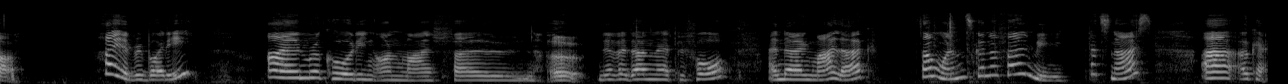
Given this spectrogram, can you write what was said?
Hi everybody. I'm recording on my phone. Never done that before. And knowing my luck, someone's gonna phone me. That's nice. Uh, okay,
